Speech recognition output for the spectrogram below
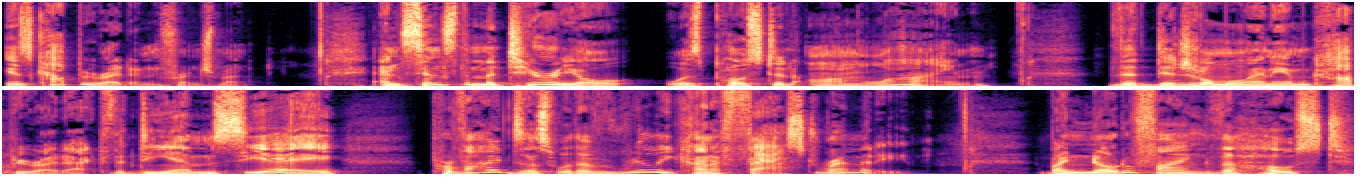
is copyright infringement. And since the material was posted online, the Digital Millennium Copyright Act, the DMCA, provides us with a really kind of fast remedy by notifying the host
